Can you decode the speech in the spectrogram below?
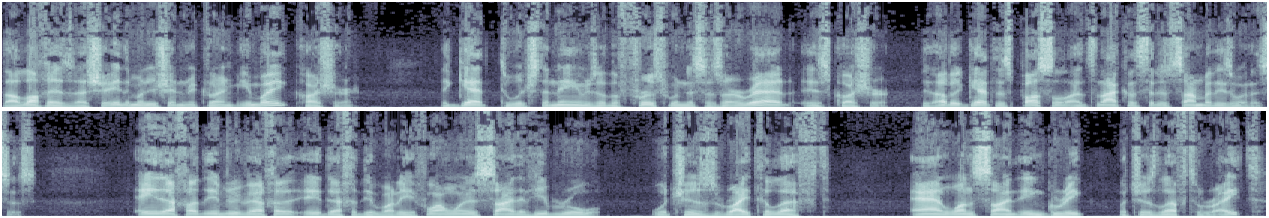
the Allah is Imay kosher. The get to which the names of the first witnesses are read is kosher. The other get is pasul and it's not considered signed by these witnesses. If one is signed in Hebrew, which is right to left, and one signed in Greek, which is left to right,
